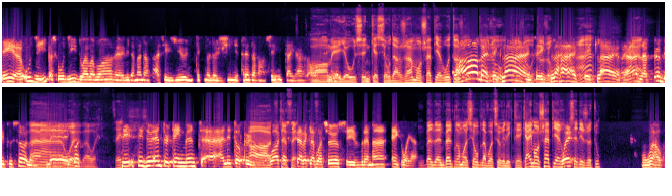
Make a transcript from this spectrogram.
c'est euh, Audi, parce qu'Audi doivent avoir euh, évidemment dans, à ses yeux une technologie très avancée. D'ailleurs, on Oh, mais il y a aussi une question d'argent, mon cher Pierrot. Toujours, ah, ben c'est clair, c'est toujours. clair, Hein? c'est clair. Hein, Ah. de la pub et tout ça. Là. Ah, mais ouais, écoute, ben ouais. Sais. c'est, du entertainment à, à l'état pur. Ah, Voir tout à fait. avec la voiture, c'est vraiment incroyable. Une belle, une belle promotion pour la voiture électrique. Hey, mon cher Pierrot, Ouais. c'est déjà tout. Wow,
